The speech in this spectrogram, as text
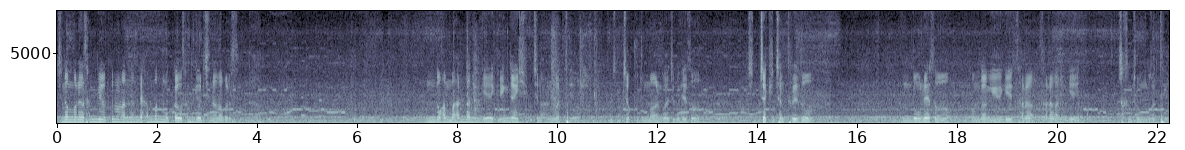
지난번에 3개월 끊어놨는데 한 번도 못 가고 3개월이 지나가 버렸습니다. 운동 한 번 한다는 게 굉장히 쉽진 않은 것 같아요. 진짜 굳은 마음을 가지고 해서 진짜 귀찮더라도 운동을 해서 건강하게 살아, 살아가는 게 참 좋은 것 같아요.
